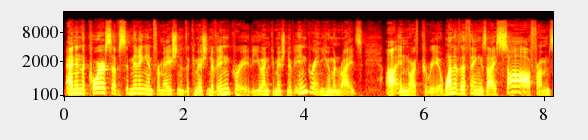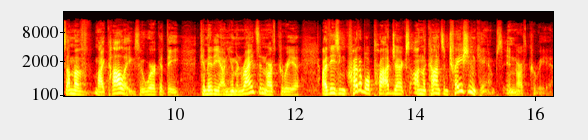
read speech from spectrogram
And in the course of submitting information to the Commission of Inquiry, the UN Commission of Inquiry into Human Rights uh, in North Korea, one of the things I saw from some of my colleagues who work at the Committee on Human Rights in North Korea are these incredible projects on the concentration camps in North Korea.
